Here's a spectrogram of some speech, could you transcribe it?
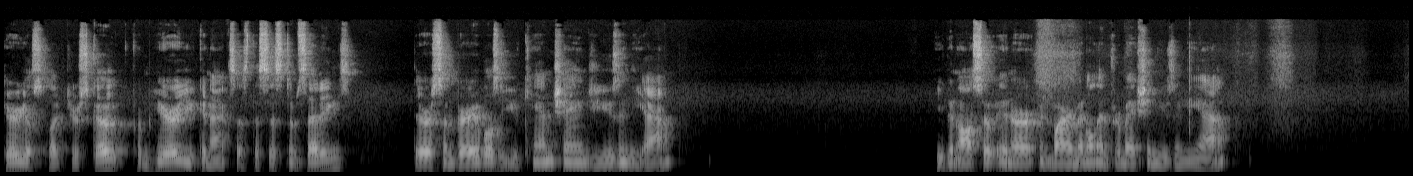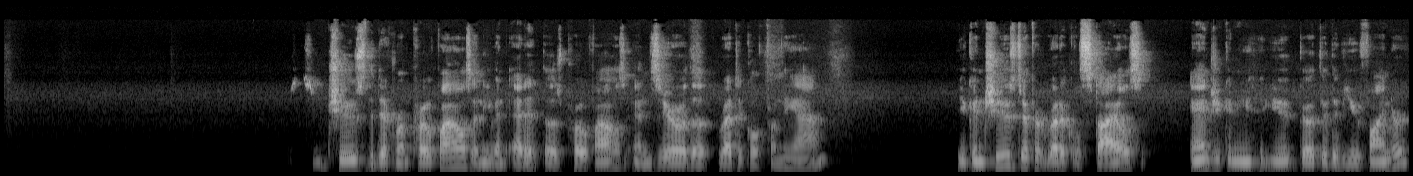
Here you'll select your scope. From here you can access the system settings. There are some variables that you can change using the app. You can also enter environmental information using the app. Choose the different profiles and even edit those profiles and zero the reticle from the app. You can choose different reticle styles and you can go through the viewfinder.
